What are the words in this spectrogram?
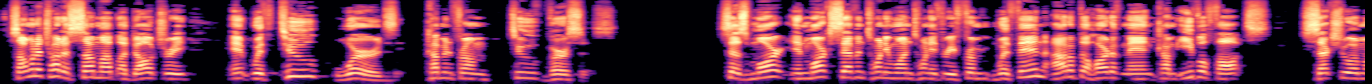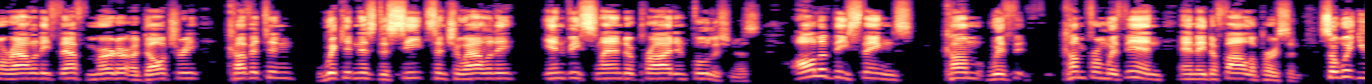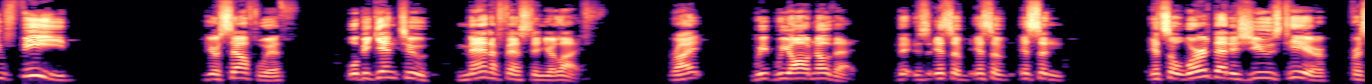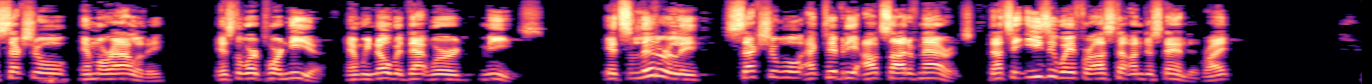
So I want to try to sum up adultery with two words coming from two verses says Mark in Mark 7, 21, 23, from within, out of the heart of man come evil thoughts, sexual immorality, theft, murder, adultery, coveting, wickedness, deceit, sensuality, envy, slander, pride, and foolishness. All of these things come with, come from within and they defile a person. So what you feed yourself with will begin to manifest in your life. Right? We, we all know that. It's a, it's a, it's an, it's a word that is used here for sexual immorality. It's the word porneia, and we know what that word means. It's literally sexual activity outside of marriage. That's the easy way for us to understand it, right?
